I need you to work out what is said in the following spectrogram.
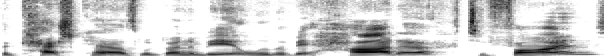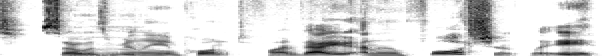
the cash cows were going to be a little bit harder to find. So mm. it was mm. really important to find value. And unfortunately,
